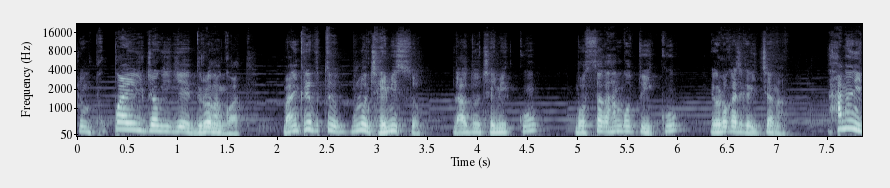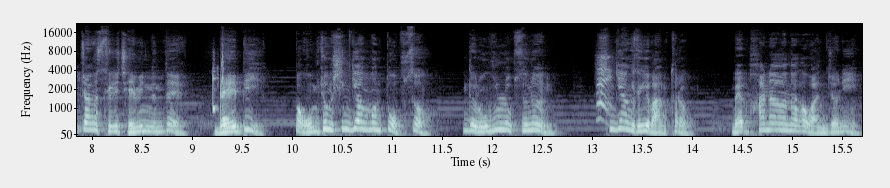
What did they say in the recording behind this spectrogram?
좀 폭발적이게 늘어난 것 같아. 마인크래프트 물론 재밌어. 나도 재밌고 머싸가 한 것도 있고 여러 가지가 있잖아. 하는 입장에서 되게 재밌는데 맵이 막 엄청 신기한 건 또 없어. 근데 로블록스는 신기한 게 되게 많더라고. 맵 하나하나가 완전히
